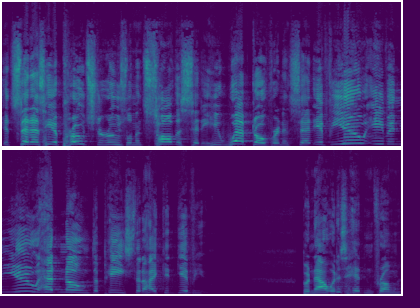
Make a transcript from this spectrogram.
It said, as he approached Jerusalem and saw the city, he wept over it and said, If you, even you, had known the peace that I could give you. But now it is hidden from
